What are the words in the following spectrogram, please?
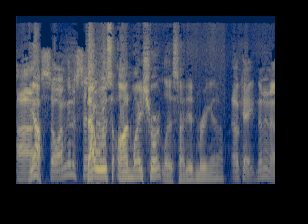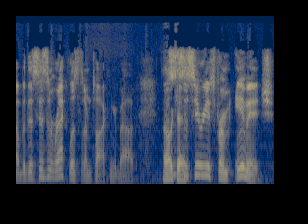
Uh, Yeah. So I'm going to say That was on my short list. I didn't bring it up. Okay, no, no, no. But this isn't Reckless that I'm talking about. This Okay. is a series from Image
